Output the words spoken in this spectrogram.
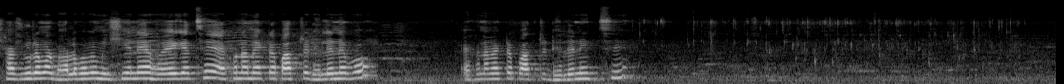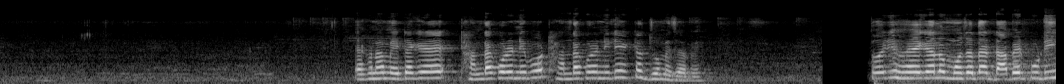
শ্বাসগুলো আমার ভালোভাবে মিশিয়ে নেওয়া হয়ে গেছে। এখন আমি একটা পাত্রে ঢেলে নেব। এখন আমি একটা পাত্রে ঢেলে নিচ্ছি। এখন আমি এটাকে ঠান্ডা করে নেব। ঠান্ডা করে নিলে একটা জমে যাবে। তৈরি হয়ে গেল মজাদার ডাবের পুডিং।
